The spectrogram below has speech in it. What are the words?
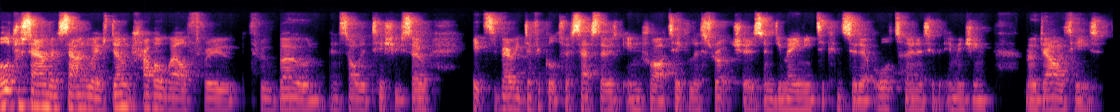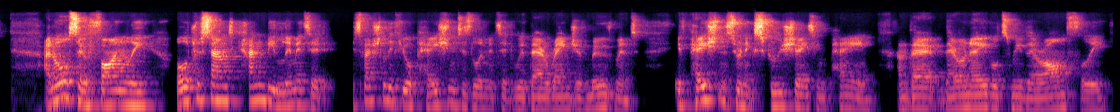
Ultrasound and sound waves don't travel well through, through bone and solid tissue, so it's very difficult to assess those intra-articular structures, and you may need to consider alternative imaging modalities. And also, finally, ultrasound can be limited, especially if your patient is limited with their range of movement. If patients are in excruciating pain and they're, they're unable to move their arm fully,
